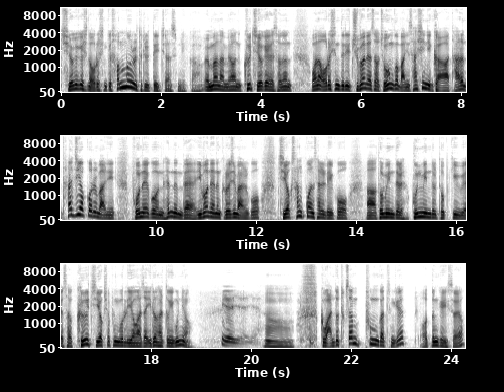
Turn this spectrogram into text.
지역에 계신 어르신께 선물을 드릴 때 있지 않습니까? 웬만하면 그 지역에서는 워낙 어르신들이 주변에서 좋은 거 많이 사시니까 다른 타 지역 거를 많이 보내곤 했는데 이번에는 그러지 말고 지역 상권 살리고 아, 도민들, 군민들 돕기 위해서 그 지역 쇼핑몰을 이용하자 이런 활동이군요. 예, 예, 예. 어, 그 완도 특산품 같은 게 어떤 게 있어요?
